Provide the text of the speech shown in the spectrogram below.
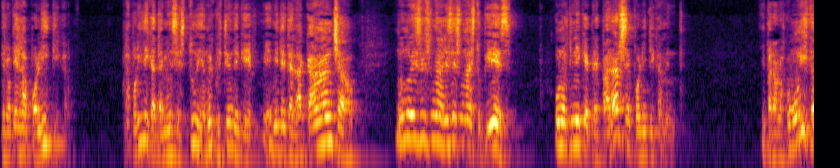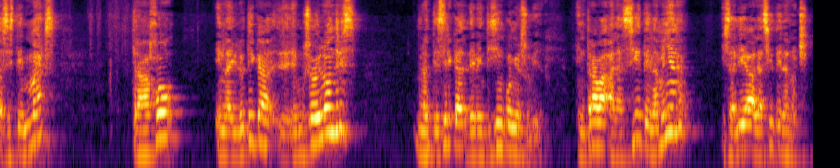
de lo que es la política. La política también se estudia, no es cuestión de que eh, métete a la cancha. O... No, no, eso es, una, es una estupidez. Uno tiene que prepararse políticamente. Y para los comunistas, este Marx trabajó en la biblioteca del Museo de Londres durante cerca de 25 años de su vida. Entraba a las 7 de la mañana y salía a las 7 de la noche.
